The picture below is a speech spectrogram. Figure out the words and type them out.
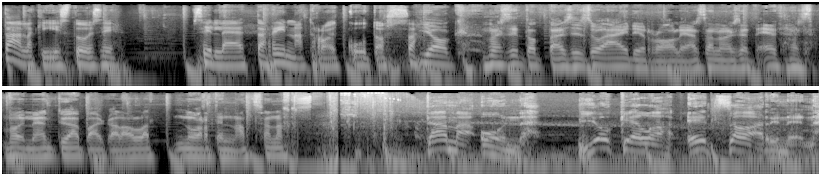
täälläkin istuisi silleen, että rinnat roikkuu tossa. Joo, kyllä mä sit ottaisin sun äidin roolia ja sanoisin, että ethän sä voi meidän työpaikalla olla nuorten natsana. Tämä on Jokela Etsaarinen.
